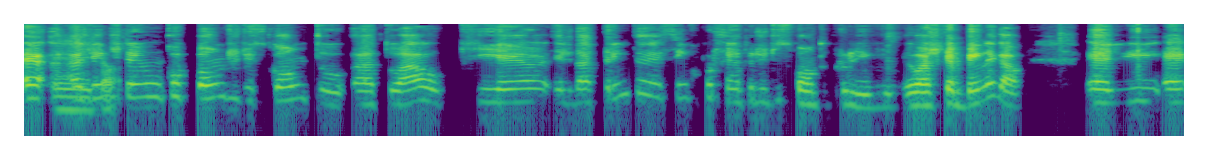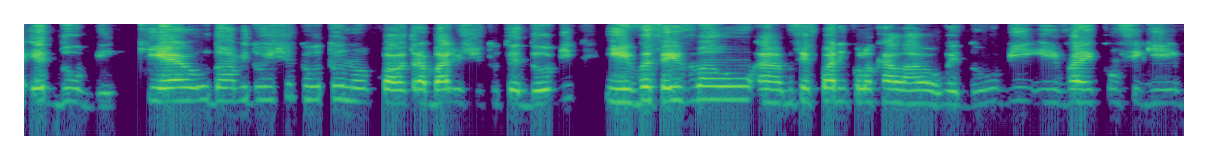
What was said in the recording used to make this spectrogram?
É, a então... gente tem um cupom de desconto atual que é, ele dá 35% de desconto para o livro. Eu acho que é bem legal. Ele é Edub, que é o nome do instituto no qual eu trabalho, o Instituto Edub, e vocês vão, uh, vocês podem colocar lá o Edub e vai conseguir.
